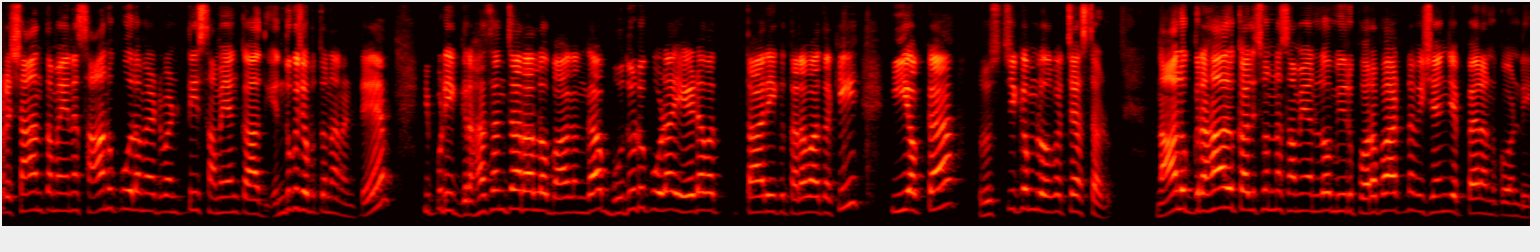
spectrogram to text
ప్రశాంతమైన సానుకూలమైనటువంటి సమయం కాదు. ఎందుకు చెబుతున్నానంటే ఇప్పుడు ఈ గ్రహ సంచారాల్లో భాగంగా బుధుడు కూడా ఏడవ తారీఖు తర్వాతకి ఈ యొక్క వృశ్చికంలోకి వచ్చేస్తాడు. నాలుగు గ్రహాలు కలిసి ఉన్న సమయంలో మీరు పొరపాటున విషయం చెప్పారనుకోండి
